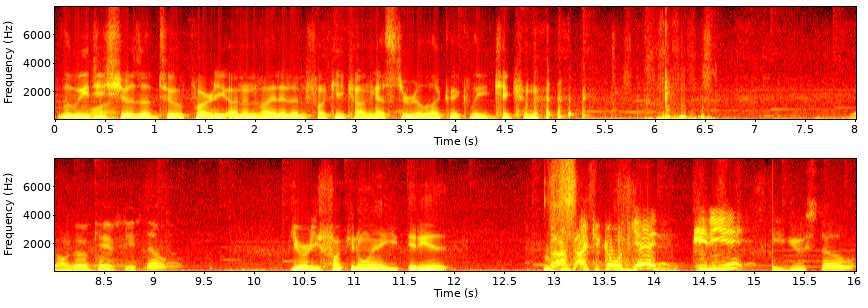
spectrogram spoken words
Luigi What? shows up to a party uninvited and Funky Kong has to reluctantly kick him out. You wanna go to KFC still? You already fucking went, you idiot. I, I could go again, idiot! Gusto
